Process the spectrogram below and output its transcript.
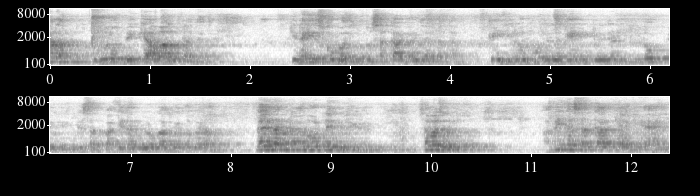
है ना? तो वो लोग देख के आवाज़ उठाते थे कि नहीं, इसको बदलो। तो सरकार डर जाता था। कि ये लोग बोलने लगे इंटेलिजेंट लोग फिर इनके साथ बाकी सारे लोग आ गए तो हम गए ना हमें वोट नहीं मिलेगा। समझ हो? अभी का सरकार क्या किया है?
